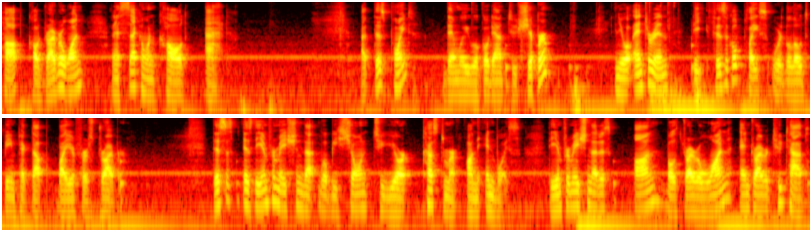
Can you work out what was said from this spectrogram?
top called driver one and a second one called add. At this point, then we will go down to shipper and you will enter in the physical place where the load's being picked up by your first driver. This is, is the information that will be shown to your customer on the invoice. The information that is on both driver 1 and driver 2 tabs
